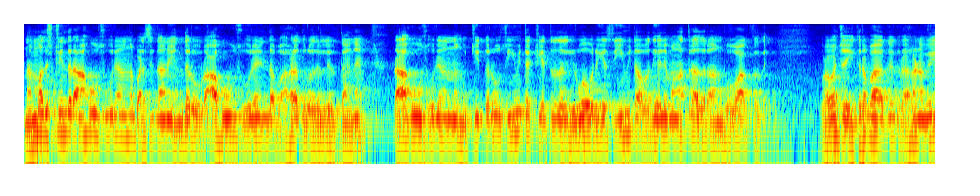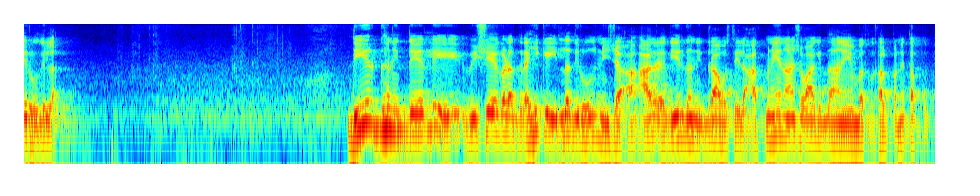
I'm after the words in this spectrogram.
ನಮ್ಮ ದೃಷ್ಟಿಯಿಂದ ರಾಹು ಸೂರ್ಯನನ್ನು ಬಳಸಿದ್ದಾನೆ ಎಂದರು. ರಾಹು ಸೂರ್ಯನಿಂದ ಬಹಳ ದೂರದಲ್ಲಿರ್ತಾನೆ. ರಾಹು ಸೂರ್ಯನನ್ನು ಮುಚ್ಚಿದ್ದರೂ ಸೀಮಿತ ಕ್ಷೇತ್ರದಲ್ಲಿ ಇರುವವರಿಗೆ ಸೀಮಿತ ಅವಧಿಯಲ್ಲಿ ಮಾತ್ರ ಅದರ ಅನುಭವ ಆಗ್ತದೆ. ಪ್ರಪಂಚದ ಇತರ ಭಾಗಕ್ಕೆ ಗ್ರಹಣವೇ ಇರುವುದಿಲ್ಲ. ದೀರ್ಘ ನಿದ್ದೆಯಲ್ಲಿ ವಿಷಯಗಳ ಗ್ರಹಿಕೆ ಇಲ್ಲದಿರುವುದು ನಿಜ. ಆದರೆ ದೀರ್ಘ ನಿದ್ರಾವಸ್ಥೆಯಲ್ಲಿ ಆತ್ಮನೇ ನಾಶವಾಗಿದ್ದಾನೆ ಎಂಬ ಕಲ್ಪನೆ ತಪ್ಪು.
